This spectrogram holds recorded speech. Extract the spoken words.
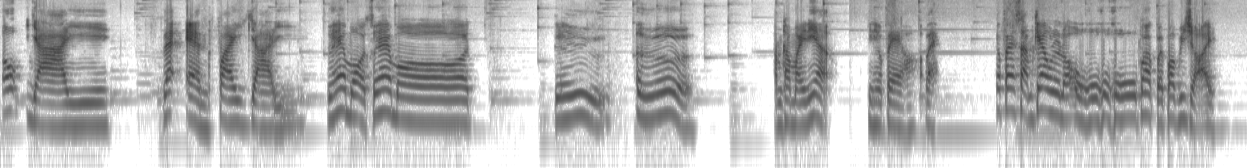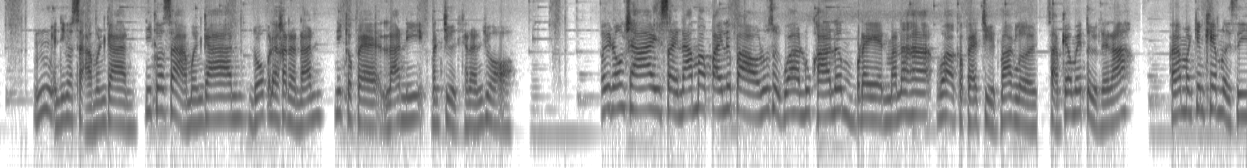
โต๊ะใหญ่ และแอนไฟใหญ่ซื้อให้หมดซื้อให้หมดซื้อเออทำทำไมเนี่ยกินกาแฟเหรอเอาไปกาแฟสามแก้วเลยเหรอโอ้โหมากไปป้าพี่ชายอืมอันนี้ก็สามเหมือนกัน นี่ก็สามเหมือนกันลบอะไรขนาดนั้น นี่กาแฟร้านนี้มันจืดขนาดนั้นหรอเฮ้ยน้องชายใส่น้ำมากไปหรือเปล่ารู้สึกว่าลูกค้าเริ่มแบรนมันนะฮะว่ากาแฟจืดมากเลยสามแก้วไม่ตื่นเลยนะอะมันเข้มๆหน่อยสิ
